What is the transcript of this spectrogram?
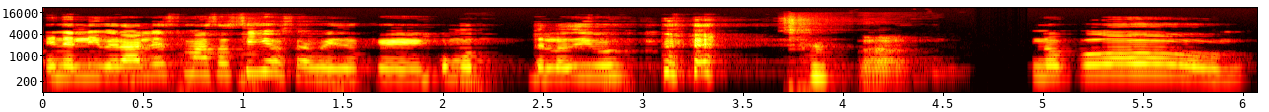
En el liberal es más así, o sea, güey, que, como te lo digo, Ajá. no puedo,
